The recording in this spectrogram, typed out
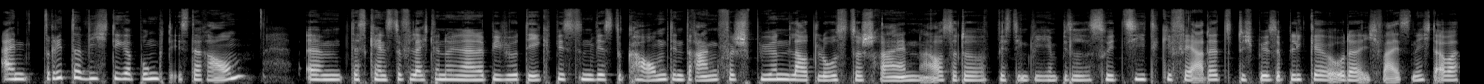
Ein dritter wichtiger Punkt ist der Raum. Ähm, das kennst du vielleicht, wenn du in einer Bibliothek bist, dann wirst du kaum den Drang verspüren, laut loszuschreien, außer du bist irgendwie ein bisschen suizidgefährdet durch böse Blicke oder ich weiß nicht. Aber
